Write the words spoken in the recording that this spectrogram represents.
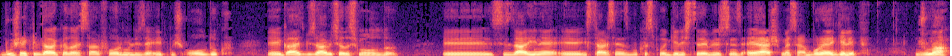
Bu şekilde arkadaşlar formülize etmiş olduk. E, gayet güzel bir çalışma oldu. E, sizler yine e, isterseniz bu kısmı geliştirebilirsiniz. Eğer mesela buraya gelip cuma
